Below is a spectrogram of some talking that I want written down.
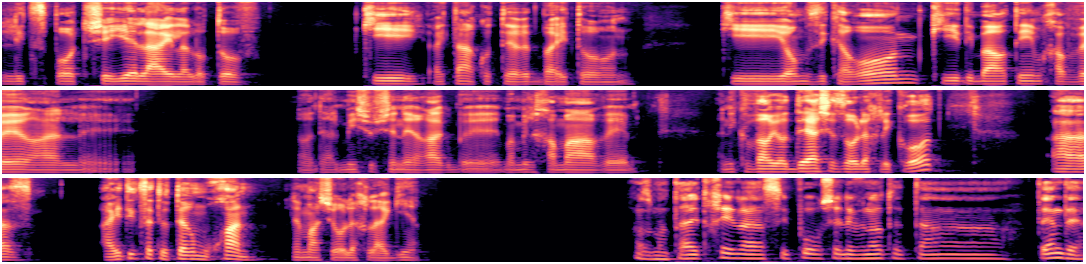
לצפות שיהיה לילה לא טוב. כי הייתה הכותרת בעיתון, כי יום זיכרון, כי דיברתי עם חבר על, אה, לא יודע, על מישהו שנהרג במלחמה, ואני כבר יודע שזה הולך לקרות, אז הייתי קצת יותר מוכן למה שהולך להגיע. אז מתי התחיל הסיפור של לבנות את הטנדר?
